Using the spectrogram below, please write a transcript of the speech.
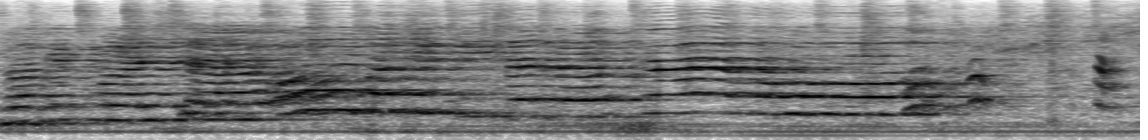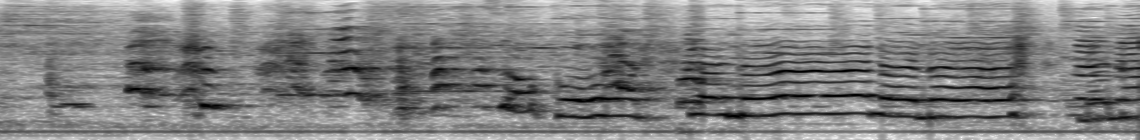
Bakit siya? Oh, bakit tinanong ako? So cool! Na na na na na na!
